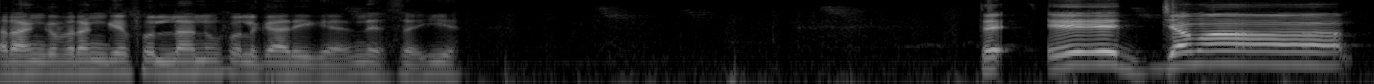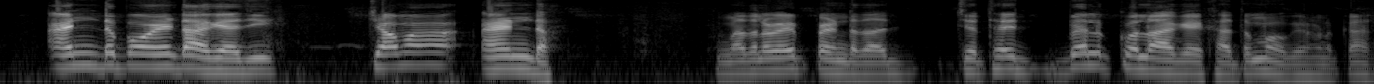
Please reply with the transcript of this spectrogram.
ਰੰਗ ਬਰੰਗੇ ਫੁੱਲਾਂ ਨੂੰ ਫੁਲਕਾਰੀ ਕਹਿੰਦੇ ਸਹੀ ਹੈ ਤੇ ਇਹ ਜਮਾ ਐਂਡ ਪੁਆਇੰਟ ਆ ਗਿਆ ਜੀ ਜਮਾ ਐਂਡ ਮਤਲਬ ਇਹ ਪਿੰਡ ਦਾ ਜਿੱਥੇ ਬਿਲਕੁਲ ਆ ਕੇ ਖਤਮ ਹੋ ਗਏ ਹੁਣ ਘਰ।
